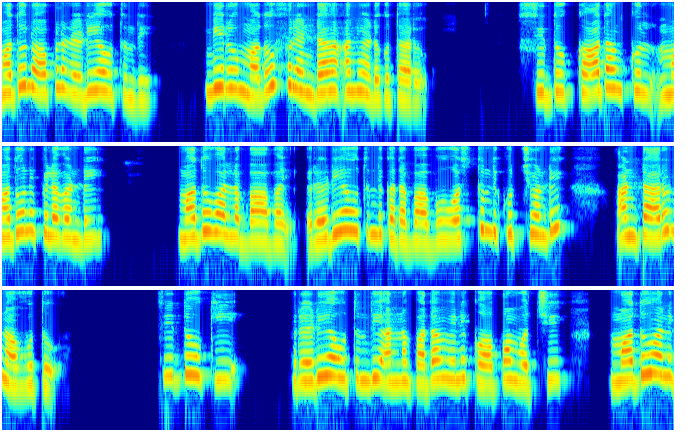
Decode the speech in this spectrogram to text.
మధు లోపల రెడీ అవుతుంది. మీరు మధు ఫ్రెండా అని అడుగుతారు. సిద్ధు కాదంకుల్ మధుని పిలవండి. మధు వాళ్ళ బాబాయ్ రెడీ అవుతుంది కదా బాబు వస్తుంది కూర్చోండి అంటారు నవ్వుతూ. సిద్ధుకి రెడీ అవుతుంది అన్న పదం విని కోపం వచ్చి మధు అని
